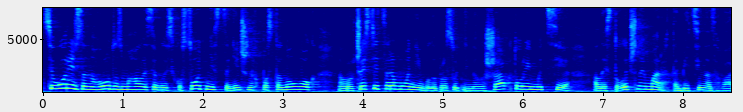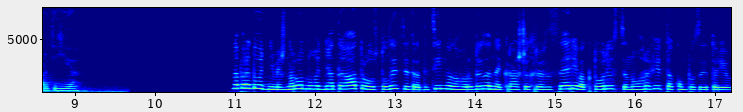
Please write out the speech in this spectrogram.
Цьогоріч за нагороду змагалися близько сотні сценічних постановок. На урочистій церемонії були присутні не лише актори і митці, але й столичний мер та бійці Нацгвардії. Напередодні міжнародного дня театру у столиці традиційно нагородили найкращих режисерів, акторів, сценографів та композиторів.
